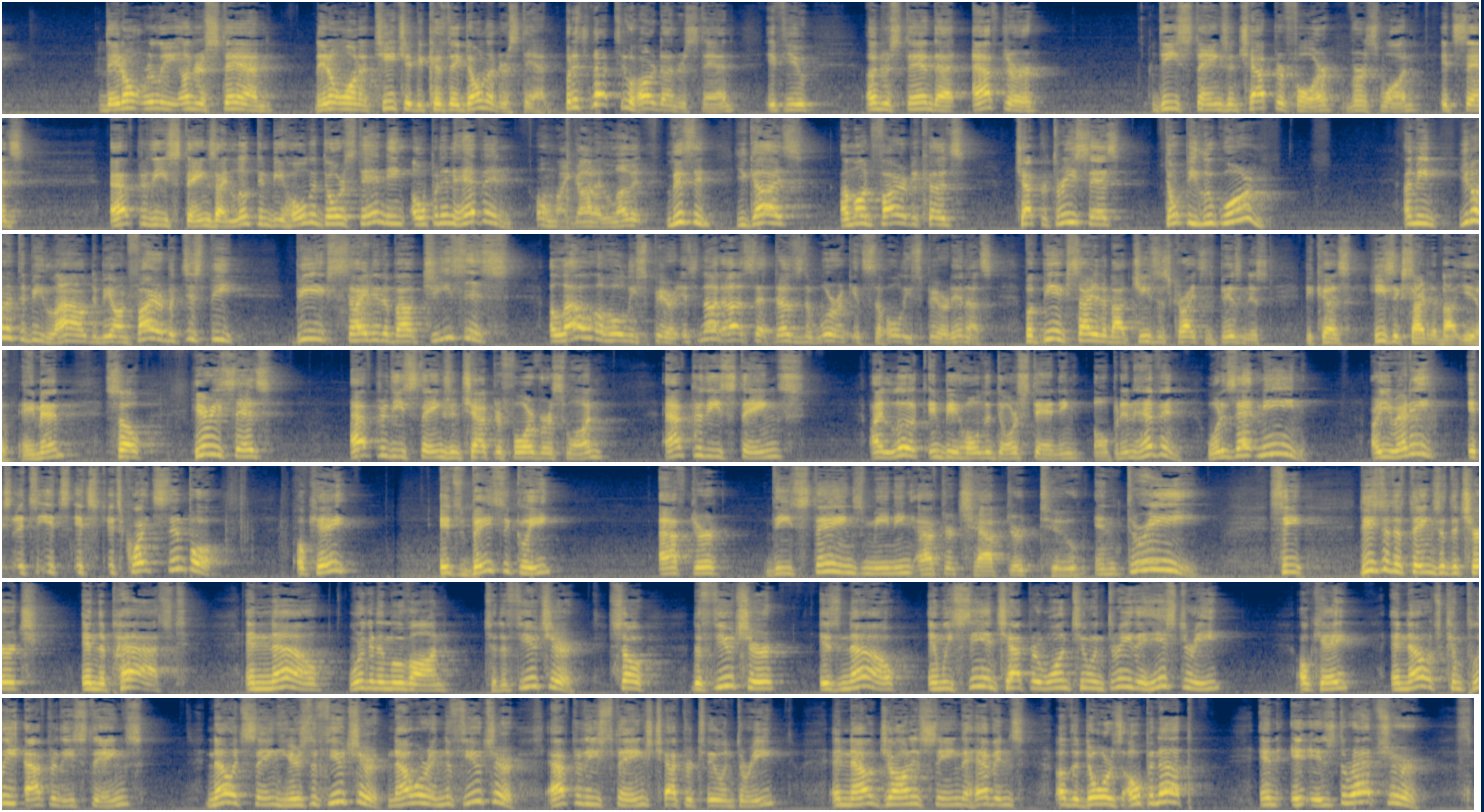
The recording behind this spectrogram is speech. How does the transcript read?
they don't really understand. They don't want to teach it because they don't understand. But it's not too hard to understand if you understand that after these things in chapter 4, verse 1, it says, after these things, I looked and behold a door standing open in heaven. Oh my God, I love it. Listen, you guys, I'm on fire because chapter 3 says, don't be lukewarm. I mean, you don't have to be loud to be on fire, but just be be excited about Jesus. Allow the Holy Spirit. It's not us that does the work, it's the Holy Spirit in us. But be excited about Jesus Christ's business because he's excited about you. Amen. So here he says, after these things in chapter 4, verse 1, after these things, I looked and behold a door standing open in heaven. What does that mean? Are you ready? It's it's it's it's it's quite simple. Okay? It's basically after these things, meaning after chapter 2 and 3. See, these are the things of the church in the past, and now we're going to move on to the future. So the future is now, and we see in chapter 1, 2, and 3 the history, okay? And now it's complete after these things. Now it's saying, here's the future. Now we're in the future. After these things, chapter 2 and 3. And now John is seeing the heavens of the doors open up. And it is the rapture.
